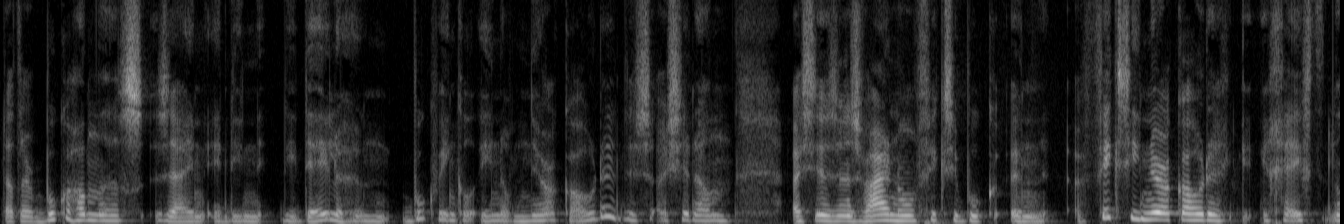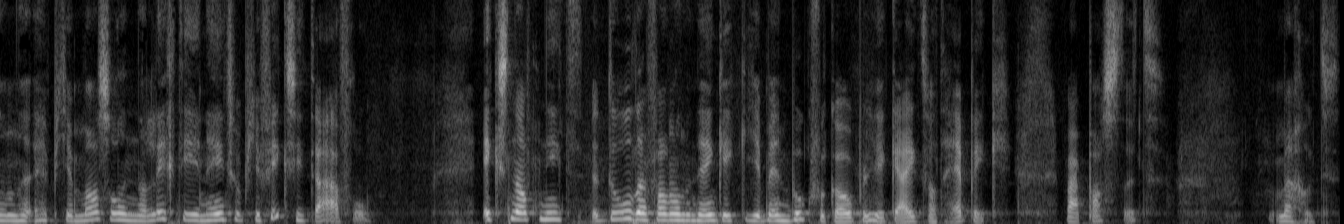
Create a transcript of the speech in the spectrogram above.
dat er boekhandels zijn die, die delen hun boekwinkel in op neurcode. Dus als je dan, als je dus een zwaar non-fictieboek een fictie-neurcode geeft, dan heb je mazzel en dan ligt die ineens op je fictietafel. Ik snap niet het doel daarvan, want dan denk ik, je bent boekverkoper, je kijkt wat heb ik, waar past het. Maar goed,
